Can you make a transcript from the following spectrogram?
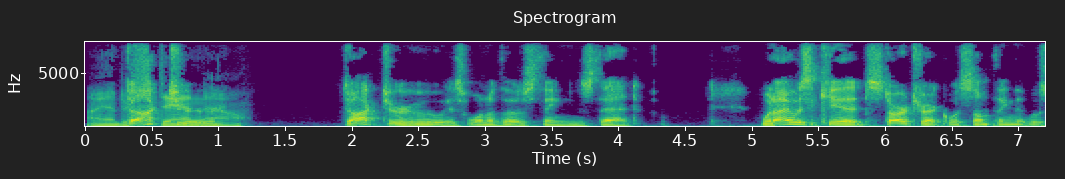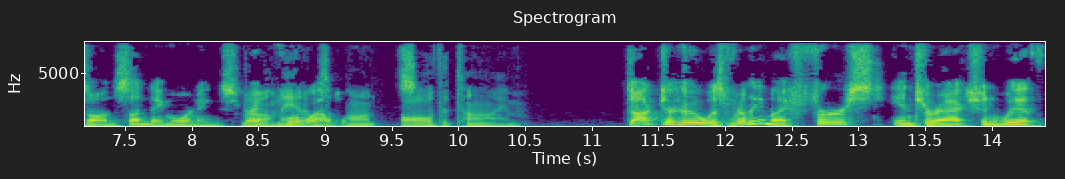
I understand Doctor, now. Doctor Who is one of those things that when I was a kid, Star Trek was something that was on Sunday mornings right oh, before man, Wild on all the time. Doctor Who was really my first interaction with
